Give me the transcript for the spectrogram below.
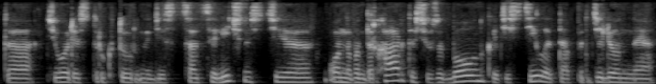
Это теория структурной диссоциации личности Онна Вандерхарта, Сьюзет Боун, Кэти Стил. Это определенная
